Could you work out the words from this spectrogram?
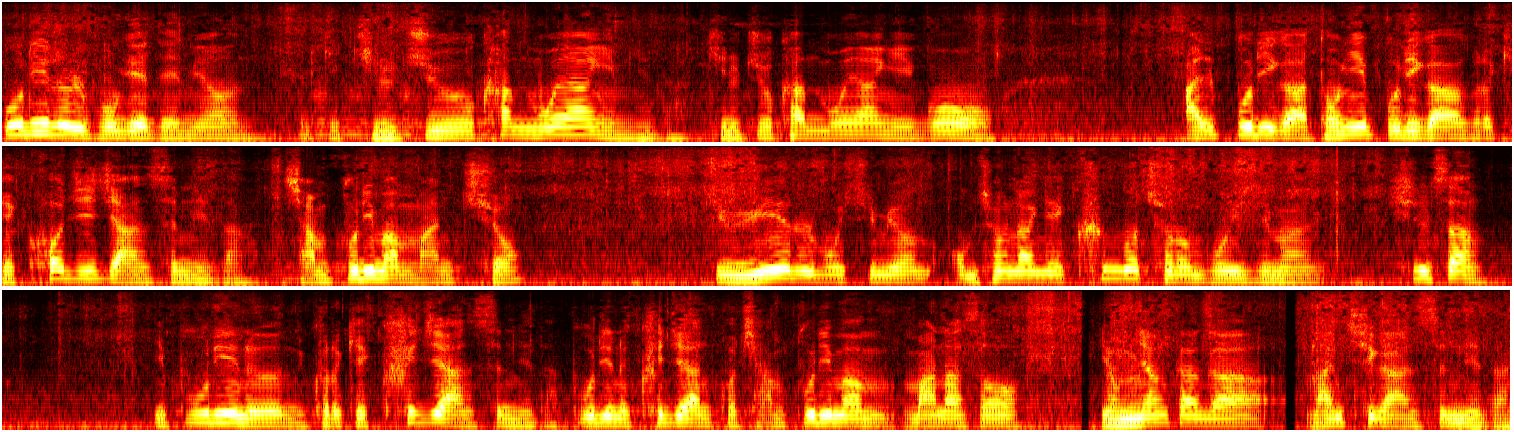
뿌리를 보게 되면 이렇게 길쭉한 모양입니다. 길쭉한 모양이고 알뿌리가 동이뿌리가 그렇게 커지지 않습니다. 잔뿌리만 많죠. 위에를 보시면 엄청나게 큰 것처럼 보이지만 실상 이 뿌리는 그렇게 크지 않습니다. 뿌리는 크지 않고 잔뿌리만 많아서 영양가가 많지가 않습니다.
